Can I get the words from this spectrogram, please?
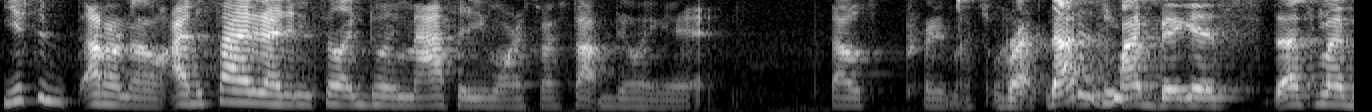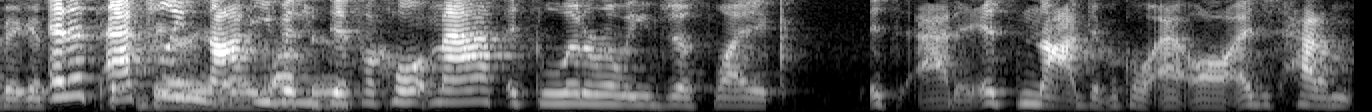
You have to. I don't know. I decided I didn't feel like doing math anymore, so I stopped doing it. That was pretty much what Right. That is my biggest. That's my biggest. And it's actually not even Watchers. difficult math. It's literally just like it's added. It's not difficult at all. I just had a.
